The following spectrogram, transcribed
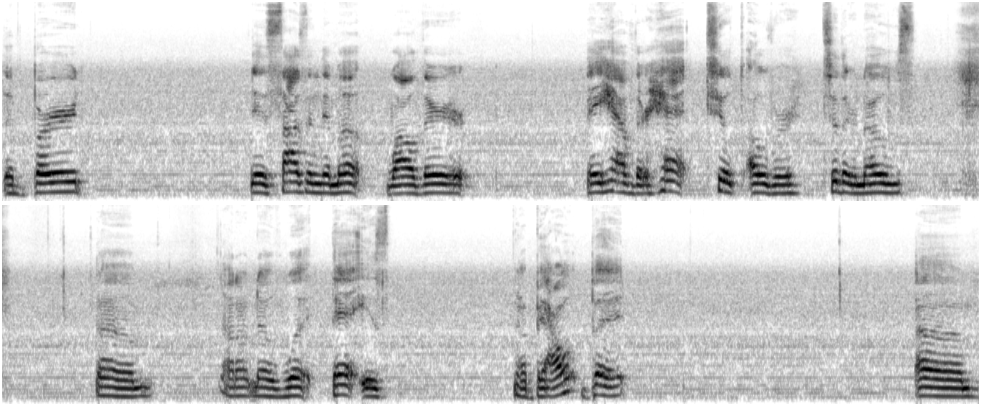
the bird is sizing them up while they're they have their hat tilt over to their nose. Um, I don't know what that is about, but um,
